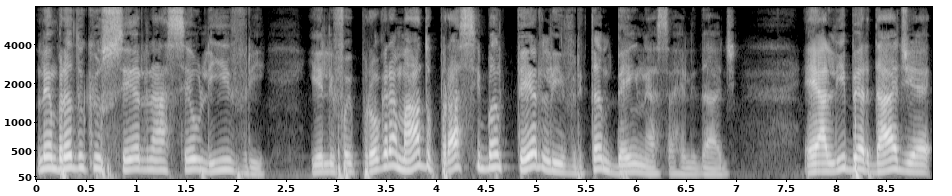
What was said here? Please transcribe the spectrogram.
lembrando que o ser nasceu livre e ele foi programado para se manter livre também nessa realidade. É a liberdade é,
